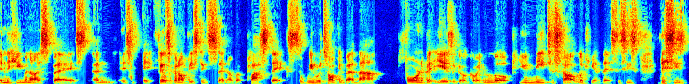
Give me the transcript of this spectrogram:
in the humanized space, and it feels like an obvious thing to say no, but plastics. So we were talking about that four and a bit years ago going look you need to start looking at this. This is this is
